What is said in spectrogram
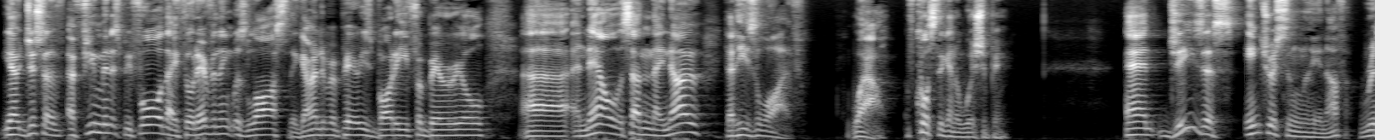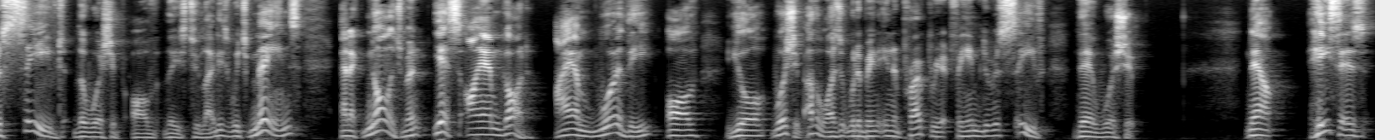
You know, just a, a, few minutes before, they thought everything was lost. They're going to prepare his body for burial. Uh, and now all of a sudden they know that he's alive. Wow. Of course they're going to worship him. And Jesus, interestingly enough, received the worship of these two ladies, which means an acknowledgement. Yes, I am God. I am worthy of your worship. Otherwise it would have been inappropriate for him to receive their worship. Now, he says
